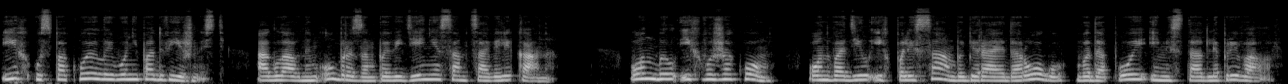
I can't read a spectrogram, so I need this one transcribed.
Их успокоила его неподвижность, а главным образом поведение самца-великана. Он был их вожаком, он водил их по лесам, выбирая дорогу, водопой и места для привалов.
